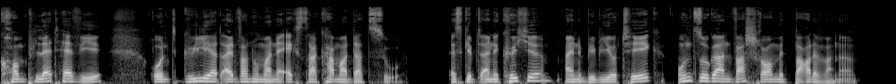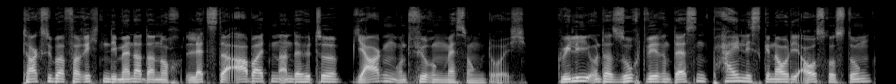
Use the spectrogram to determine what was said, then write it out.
komplett heavy, und Greeley hat einfach nochmal eine extra Kammer dazu. Es gibt eine Küche, eine Bibliothek und sogar einen Waschraum mit Badewanne. Tagsüber verrichten die Männer dann noch letzte Arbeiten an der Hütte, jagen und führen Messungen durch. Greeley untersucht währenddessen peinlichst genau die Ausrüstung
